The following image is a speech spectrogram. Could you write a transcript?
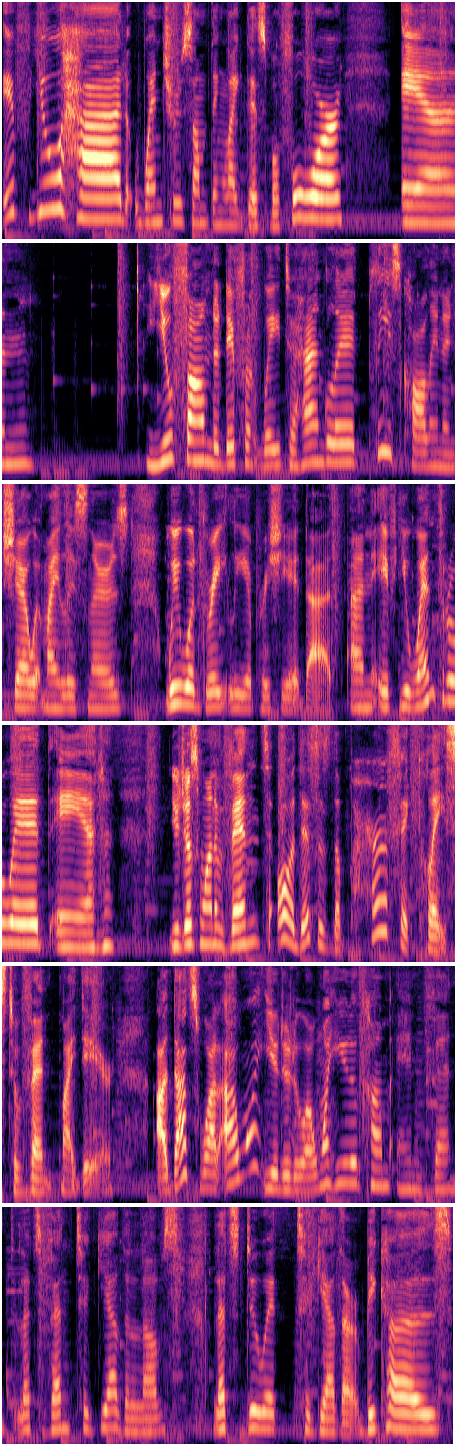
if you had went through something like this before and you found a different way to handle it, please call in and share with my listeners. We would greatly appreciate that. And if you went through it and you just want to vent, oh, this is the perfect place to vent, my dear. Uh, that's what I want you to do. I want you to come and vent. Let's vent together, loves. Let's do it together because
